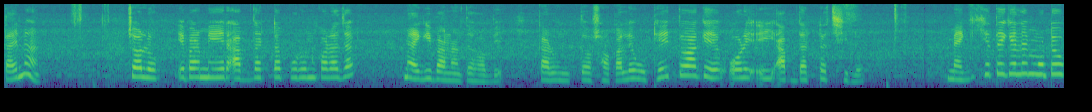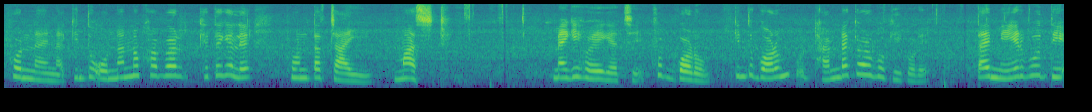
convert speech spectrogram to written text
তাই না? চলো, এবার মেয়ের আবদারটা পূরণ করা যাক। ম্যাগি বানাতে হবে। কারণ তো সকালে উঠেই তো আগে ওর এই আবদারটা ছিল। ম্যাগি খেতে গেলে মোটেও ফোন নেয় না, কিন্তু অন্যান্য খাবার খেতে গেলে ফোনটা চাই মাস্ট ম্যাগি হয়ে গেছে, খুব গরম। কিন্তু গরম ঠান্ডা করব কী করে? তাই মেয়ের বুদ্ধি,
